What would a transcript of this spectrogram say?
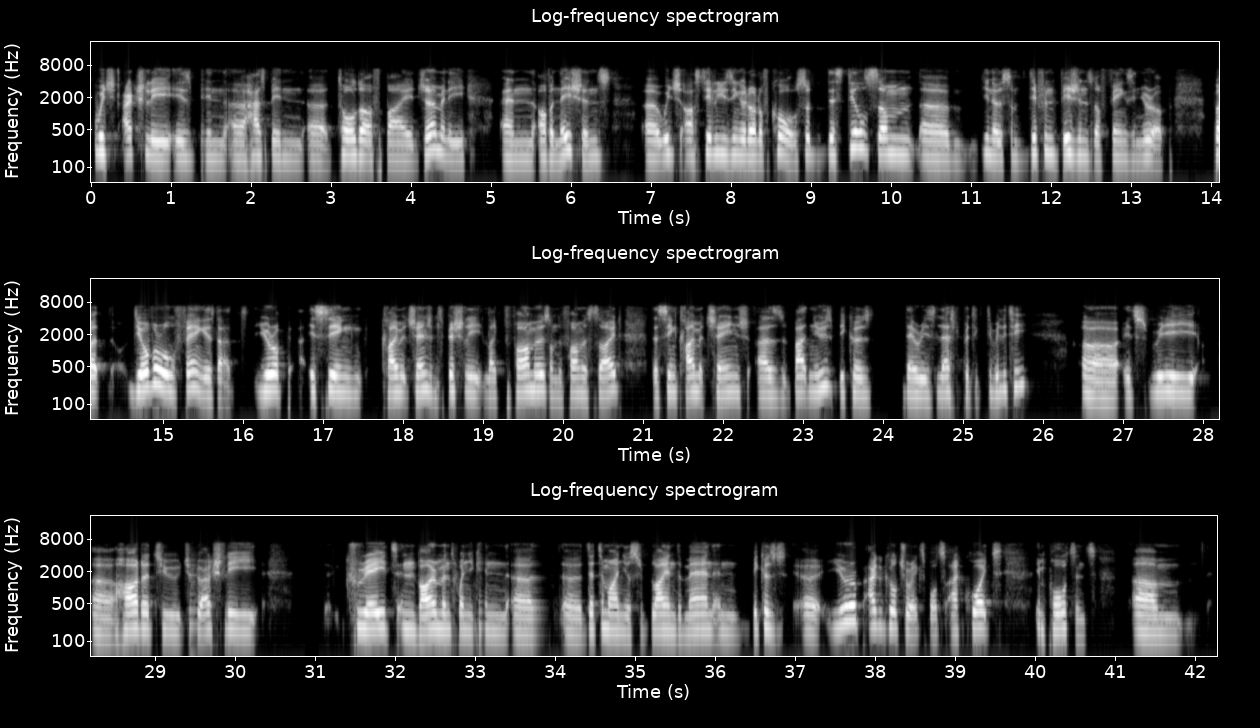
which actually is been uh, has been uh, told off by Germany and other nations. Uh, which are still using a lot of coal. So there's still some, um, you know, some different visions of things in Europe. But the overall thing is that Europe is seeing climate change, and especially like farmers on the farmer side, they're seeing climate change as bad news because there is less predictability. Uh, it's really uh, harder to to actually create an environment when you can uh, uh, determine your supply and demand and because uh, europe agricultural exports are quite important um,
